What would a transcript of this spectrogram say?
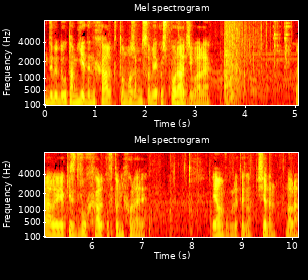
gdyby był tam jeden Hulk, to może bym sobie jakoś poradził, ale... Ale jak jest dwóch Hulków, to ni cholery. Ja mam w ogóle tego. Siedem. Dobra.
